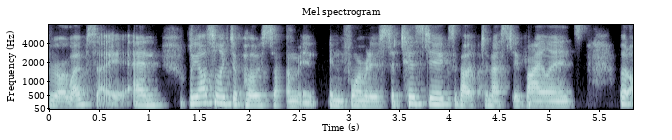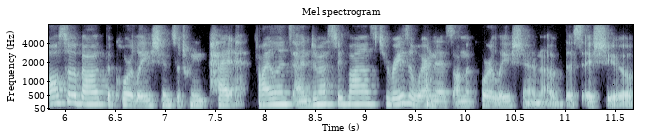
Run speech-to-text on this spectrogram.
through our website. And we also like to post some informative statistics about domestic violence, but also about the correlations between pet violence and domestic violence to raise awareness on the correlation of this issue.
